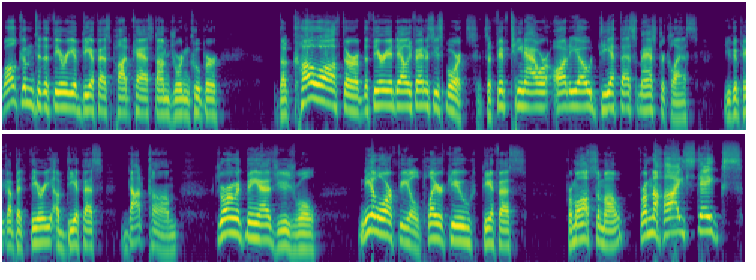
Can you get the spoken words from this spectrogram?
Welcome to the Theory of DFS podcast. I'm Jordan Cooper, the co author of the Theory of Daily Fantasy Sports. It's a 15 hour audio DFS masterclass you can pick up at theoryofdfs.com. Drawing with me, as usual, Neil Orfield, Player Q, DFS, from Awesemo, from the High Stakes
